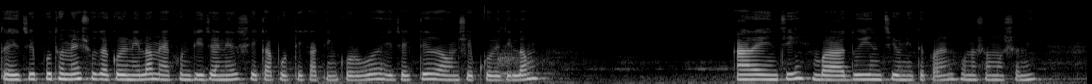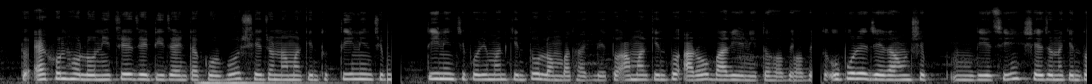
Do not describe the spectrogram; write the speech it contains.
তো এই যে প্রথমে সোজা করে নিলাম, এখন ডিজাইনের সেই কাপড়টি কাটিং করব। এই যে একটি রাউন্ড শেপ করে দিলাম। আড়াই ইঞ্চি বা দুই ইঞ্চিও নিতে পারেন, কোনো সমস্যা নেই। তো এখন হলো নিচে যে ডিজাইনটা করব, সেজন্য আমার কিন্তু তিন ইঞ্চি তিন ইঞ্চি পরিমাণ কিন্তু লম্বা থাকবে। তো আমার কিন্তু আরও বাড়িয়ে নিতে হবে। তো উপরে যে রাউন্ড শেপ দিয়েছি, সেজন্য কিন্তু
